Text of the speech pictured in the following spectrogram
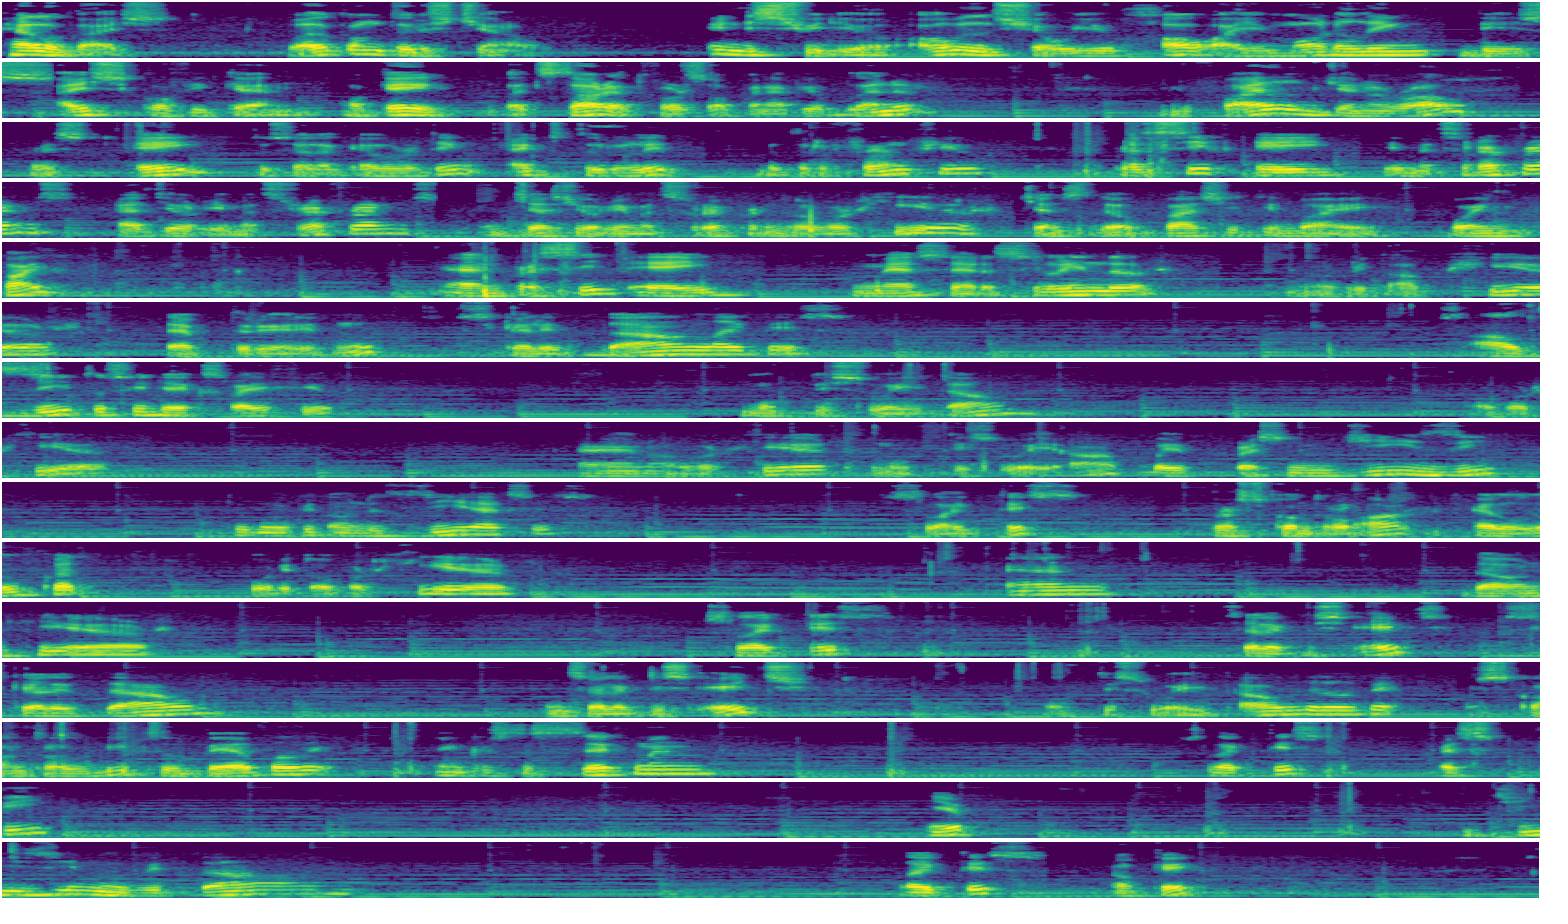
Hello guys, welcome to this channel. In this video, I will show you how I am modeling this iced coffee can. Okay, let's start it. First open up your blender. New file, general, press A to select everything, X to delete, go to the front view, press Shift A, image reference, add your image reference, adjust your image reference over here, change the opacity by 0.5, and press Shift A, mesh at a cylinder, move it up here, tap to edit mode scale it down like this. Alt z to see the x-ray view move this way down. Over here. And over here move this way up by pressing GZ to move it on the Z axis. Just like this. Press ctrl R and loop cut put it over here. And down here select this. Select this edge scale it down and select this edge. Move this way down a little bit. Press ctrl B to bevel it. Increase the segment. Select this. Press P. Yep. GZ move it down. Like this. Okay.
